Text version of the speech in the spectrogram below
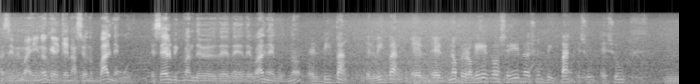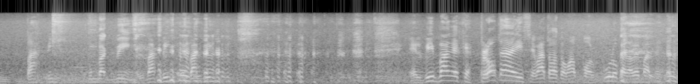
Así me imagino que, que nació en Balnewood. Ese es el Big Bang de, de, de, de Balnewood, ¿no? El Big Bang, el Big Bang. El, el- no, pero lo que hay que conseguir no es un Big Bang, es un, es un Big Bang. Un Back Bean. El Big Bang, el Big Bang. El Big Bang es que explota y se va todo a tomar por culo cada vez más lejos.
